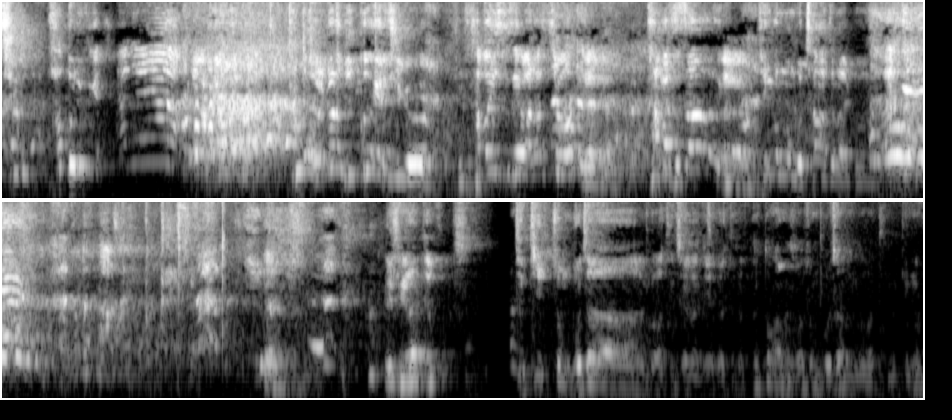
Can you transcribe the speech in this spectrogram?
지금 한번 그게 아니야. 그거 민망해 지금. 가만히 있으세요, 알았죠? 예. 가만히 있어. 네. 긴 것만 못 참아지 말고. 예. 그래서 제가 좀 특히 좀 모자른 것 같은 제가 이제 여태까지 활동하면서 좀 모자른 것 같은 느낌은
